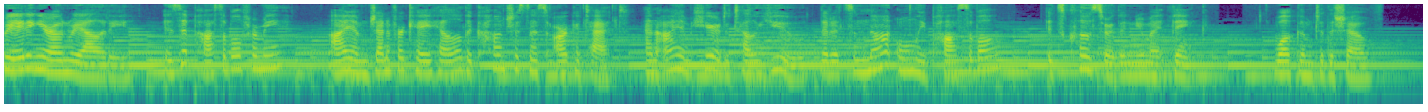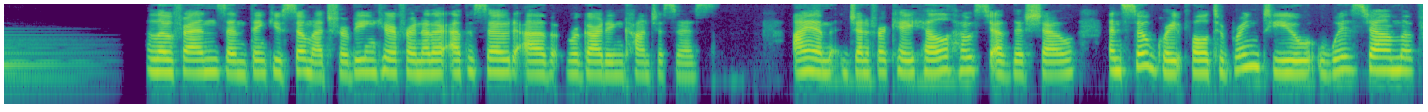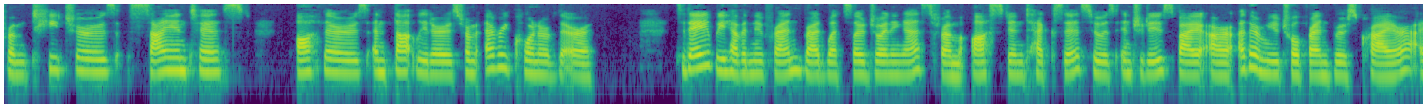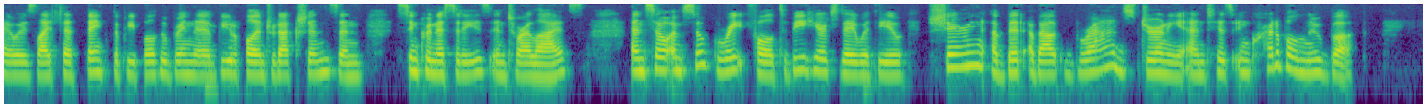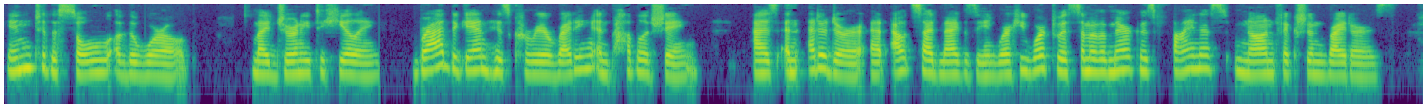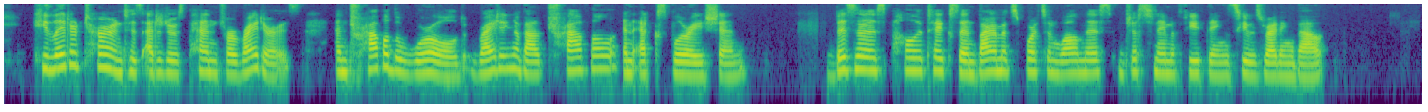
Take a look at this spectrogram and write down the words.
Creating your own reality. Is it possible for me? I am Jennifer Cahill, the consciousness architect, and I am here to tell you that it's not only possible, it's closer than you might think. Welcome to the show. Hello, friends, and thank you so much for being here for another episode of Regarding Consciousness. I am Jennifer Cahill, host of this show, and so grateful to bring to you wisdom from teachers, scientists, authors, and thought leaders from every corner of the earth. Today, we have a new friend, Brad Wetzler, joining us from Austin, Texas, who was introduced by our other mutual friend, Bruce Cryer. I always like to thank the people who bring the beautiful introductions and synchronicities into our lives. And so I'm so grateful to be here today with you, sharing a bit about Brad's journey and his incredible new book, Into the Soul of the World My Journey to Healing. Brad began his career writing and publishing as an editor at Outside Magazine, where he worked with some of America's finest nonfiction writers. He later turned his editor's pen for writers and traveled the world writing about travel and exploration business, politics, the environment, sports, and wellness, just to name a few things he was writing about.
